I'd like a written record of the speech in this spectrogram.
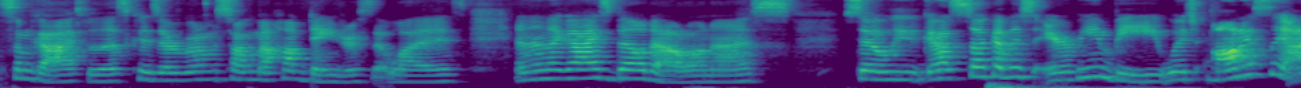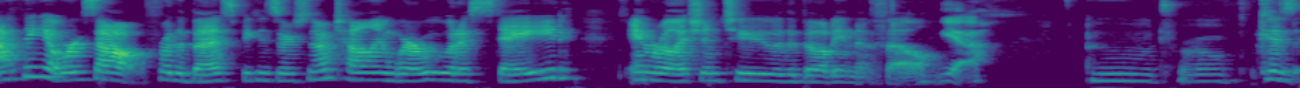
some guys with us because everyone was talking about how dangerous it was, and then the guys bailed out on us. So we got stuck at this Airbnb, which honestly I think it works out for the best because there's no telling where we would have stayed in relation to the building that fell. yeah. Ooh, true. because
